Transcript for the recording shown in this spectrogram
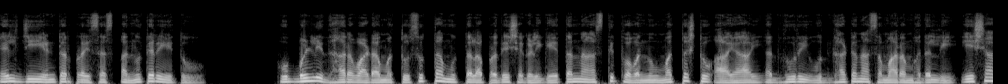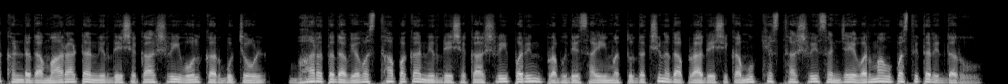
ಎಲ್ಜಿ ಎಂಟರ್ಪ್ರೈಸಸ್ ಅನ್ನು ತೆರೆಯಿತು. ಹುಬ್ಬಳ್ಳಿ, ಧಾರವಾಡ ಮತ್ತು ಸುತ್ತಮುತ್ತಲ ಪ್ರದೇಶಗಳಿಗೆ ತನ್ನ ಅಸ್ತಿತ್ವವನ್ನು ಮತ್ತಷ್ಟು ಆಯಾ ಅದ್ಧೂರಿ ಉದ್ಘಾಟನಾ ಸಮಾರಂಭದಲ್ಲಿ ಏಷ್ಯಾ ಖಂಡದ ಮಾರಾಟ ನಿರ್ದೇಶಕ ಶ್ರೀ ವೋಲ್ಕರ್ ಬುಚೋಳ್, ಭಾರತದ ವ್ಯವಸ್ಥಾಪಕ ನಿರ್ದೇಶಕ ಶ್ರೀ ಪರಿನ್ ಪ್ರಭುದೇಸಾಯಿ ಮತ್ತು ದಕ್ಷಿಣದ ಪ್ರಾದೇಶಿಕ ಮುಖ್ಯಸ್ಥ ಶ್ರೀ ಸಂಜಯ್ ವರ್ಮಾ ಉಪಸ್ಥಿತರಿದ್ದರು.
